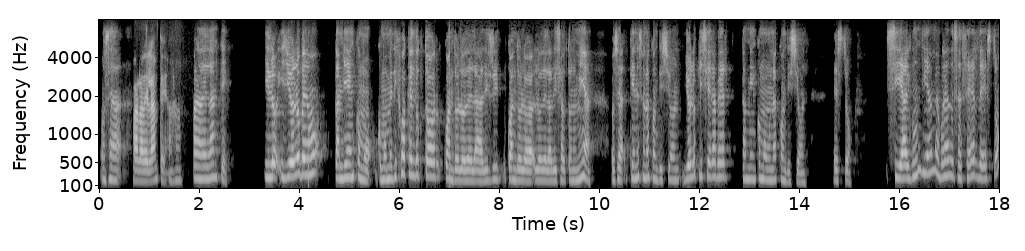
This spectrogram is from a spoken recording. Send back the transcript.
o sea. Para adelante, ajá. Para adelante. Y, lo, y yo lo veo también como, como me dijo aquel doctor cuando lo de la, cuando lo, lo de la disautonomía. O sea, tienes una condición. Yo lo quisiera ver también como una condición. Esto. Si algún día me voy a deshacer de esto,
